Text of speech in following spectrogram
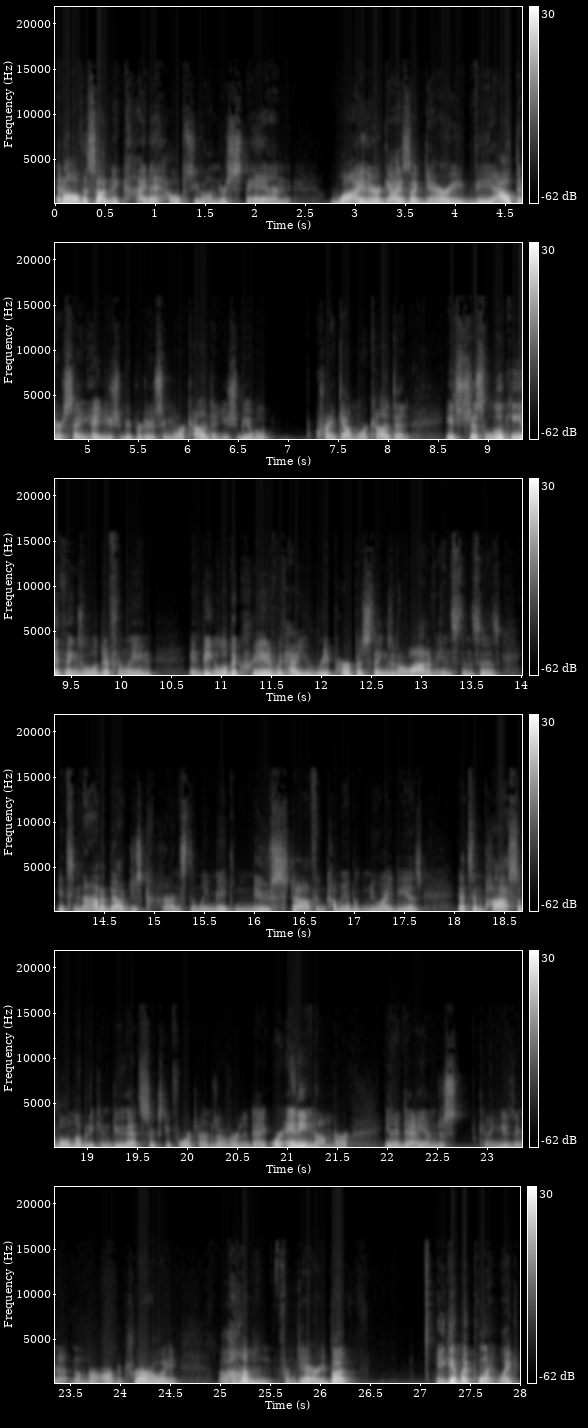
And all of a sudden, it kind of helps you understand why there are guys like Gary Vee out there saying, hey, you should be producing more content. You should be able to crank out more content. It's just looking at things a little differently and, and being a little bit creative with how you repurpose things in a lot of instances. It's not about just constantly making new stuff and coming up with new ideas. That's impossible. Nobody can do that 64 times over in a day or any number in a day. I'm just kind of using that number arbitrarily um, from Gary. But you get my point. Like,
